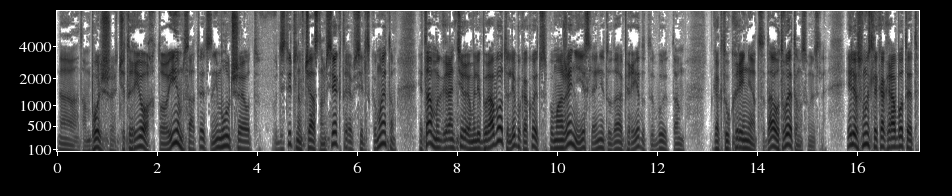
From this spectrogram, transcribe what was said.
там больше четырех, то им, соответственно, им лучше вот действительно в частном секторе, в сельском этом, и там мы гарантируем либо работу, либо какое-то вспоможение, если они туда переедут и будут там как-то укореняться, да, вот в этом смысле. Или в смысле, как работает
